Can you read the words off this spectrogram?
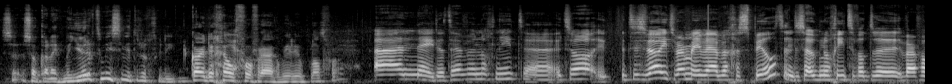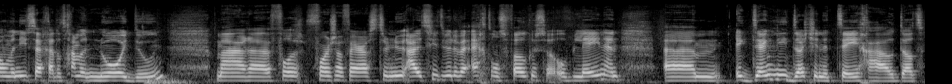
zo, zo kan ik mijn jurk tenminste weer terugverdienen. Kan je er geld Ja. voor vragen bij jullie op platform? Eh, nee, dat hebben we nog niet. Eh, het, is wel, het is wel iets waarmee we hebben gespeeld. En het is ook nog iets wat we, waarvan we niet zeggen dat gaan we nooit doen. Maar eh, voor, voor zover als het er nu uitziet, willen we echt ons focussen op lenen. En ehm, ik denk niet dat je het tegenhoudt dat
